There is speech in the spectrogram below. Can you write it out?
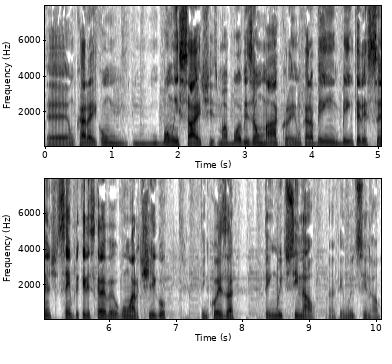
É um cara aí com um bom insight, uma boa visão macro aí, um cara bem, bem interessante. Sempre que ele escreve algum artigo, tem coisa, tem muito sinal, né? tem muito sinal,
